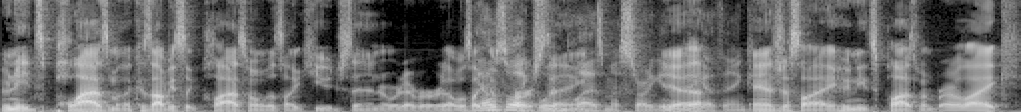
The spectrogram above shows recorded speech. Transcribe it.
who needs plasma? Because obviously plasma was like huge then or whatever. That was like that the like first when thing. plasma started getting Yeah. big, I think. And it's just like, who needs plasma, bro? Like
